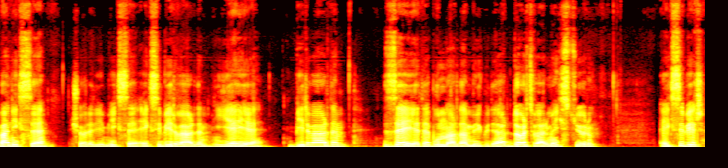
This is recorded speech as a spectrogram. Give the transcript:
Ben x'e şöyle diyeyim x'e eksi 1 verdim. y'ye 1 verdim. z'ye de bunlardan büyük bir değer 4 vermek istiyorum. Eksi 1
